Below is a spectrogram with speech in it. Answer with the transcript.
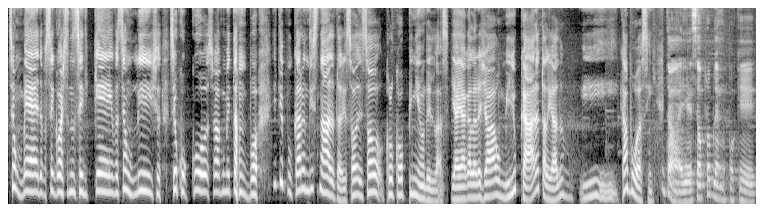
você é um merda, você gosta não sei de quem, você é um lixo, seu cocô, seu argumento é um bom. E tipo, o cara não disse nada, tá ligado? Só, ele só colocou a opinião dele lá. Assim. E aí a galera já humilha o cara, tá ligado? E, e acabou assim. Então, aí esse é o problema, porque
